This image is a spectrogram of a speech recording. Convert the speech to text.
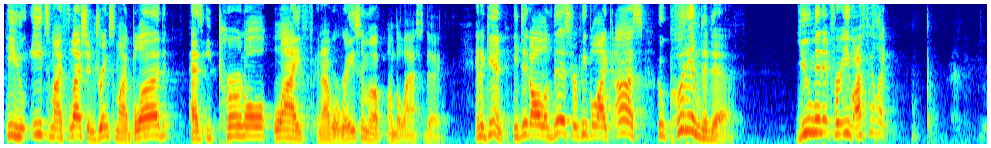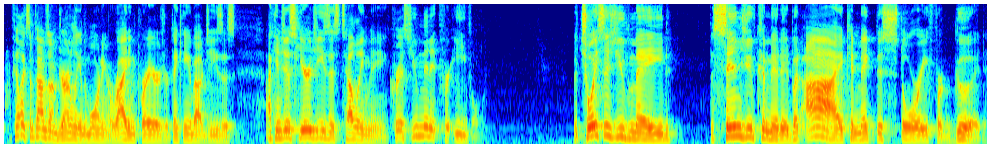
He who eats my flesh and drinks my blood, has eternal life, and I will raise him up on the last day. And again, he did all of this for people like us who put him to death. You meant it for evil. I feel like I feel like sometimes when I'm journaling in the morning or writing prayers or thinking about Jesus, I can just hear Jesus telling me, Chris, you meant it for evil. The choices you've made, the sins you've committed, but I can make this story for good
